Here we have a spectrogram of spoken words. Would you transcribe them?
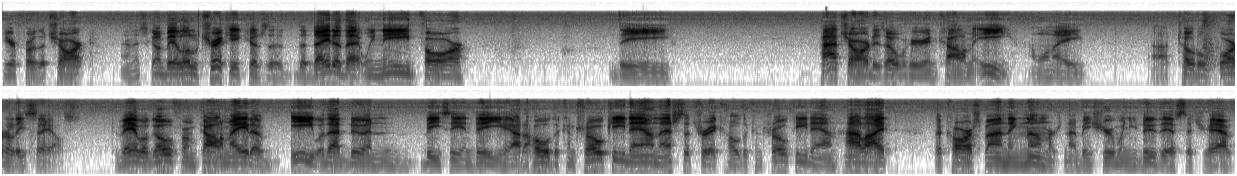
here for the chart. And it's going to be a little tricky because the, the data that we need for the pie chart is over here in column E. I want a uh, total quarterly sales. To be able to go from column A to E without doing B, C, and D, you got to hold the control key down. That's the trick. Hold the control key down, highlight the corresponding numbers. Now be sure when you do this that you have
